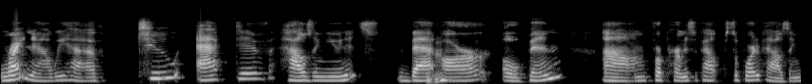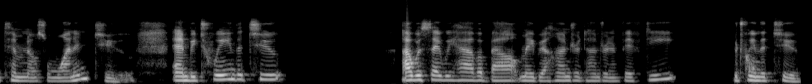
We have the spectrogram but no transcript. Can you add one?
Right now, we have two active housing units that hmm are open um, for permanent supportive housing, Temenos 1 and 2. And between the two, I would say we have about maybe 100, 150 between the two.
